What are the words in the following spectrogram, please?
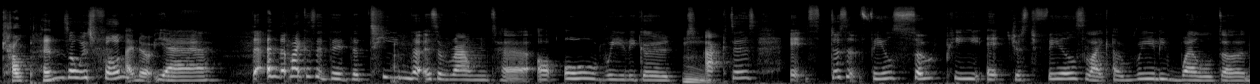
Kal Penn's always fun. I know, yeah. The- And like I said, the, the team that is around her are all really good actors. It doesn't feel soapy. It just feels like a really well done.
